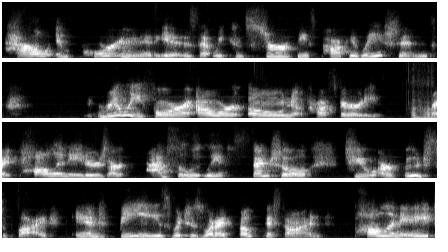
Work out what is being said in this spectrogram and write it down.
how important it is that we conserve these populations really for our own prosperity, uh-huh. right? Pollinators are absolutely essential to our food supply. And bees, which is what I focus on, pollinate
